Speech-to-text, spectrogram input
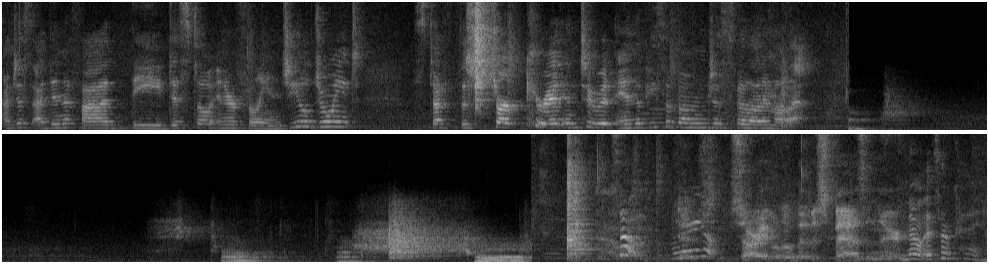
I just identified the distal interphalangeal joint, stuck the sharp curette into it, and the piece of bone just fell out in my lap. So, there you go. Sorry, a little bit of a spasm there. No, it's okay.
